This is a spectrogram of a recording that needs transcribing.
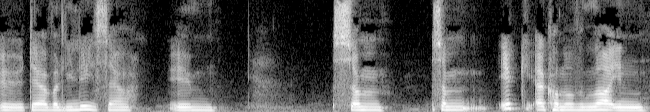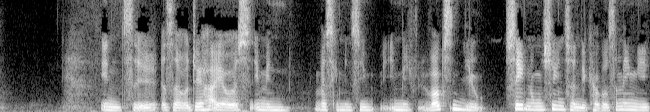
øh, da jeg var lille især, øh, som, som ikke er kommet videre end, end til, altså, og det har jeg også i min, hvad skal man sige, i mit voksenliv, set nogle synshandicappede, som egentlig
